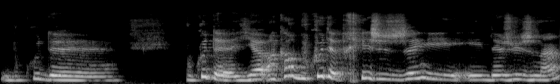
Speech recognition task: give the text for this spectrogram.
Beaucoup de. Beaucoup de. Il y a encore beaucoup de préjugés et de jugements.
